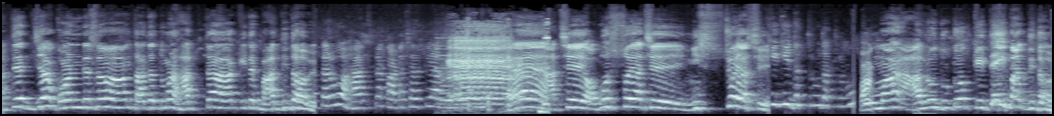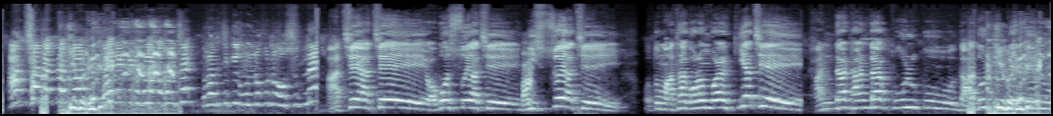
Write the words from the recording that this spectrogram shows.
হাতের যা কন্ডিশন তাতে তোমার হাতটা কেটে বাদ দিতে হবে। ডাক্তারবাবু হাতটা কাটা ছাড়া কি আর হ্যাঁ আছে অবশ্যই আছে নিশ্চয় আছে। কি কি ডাক্তারবাবু ডাক্তারবাবু? তোমার আলু দুটো কেটেই বাদ দিতে হবে। আচ্ছা ডাক্তার ডাইরেক্ট কেটে ফেলার কথা বলছে। তোমার কাছে কি অন্য কোনো ওষুধ নেই? আছে আছে অবশ্যই আছে নিশ্চয় আছে। অত মাথা গরম করার কি আছে? ঠান্ডা ঠান্ডা কুল কুল দাদু টিপে গেলু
